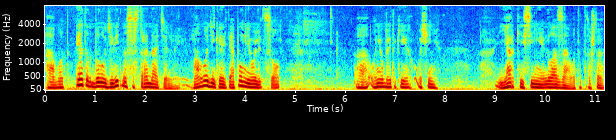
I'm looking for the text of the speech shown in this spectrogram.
А вот этот был удивительно сострадательный. Молоденький, я помню его лицо. А, у него были такие очень яркие синие глаза. Вот это то, что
